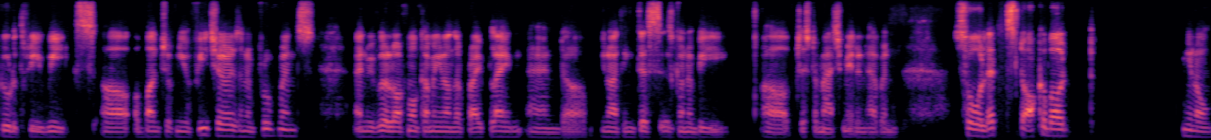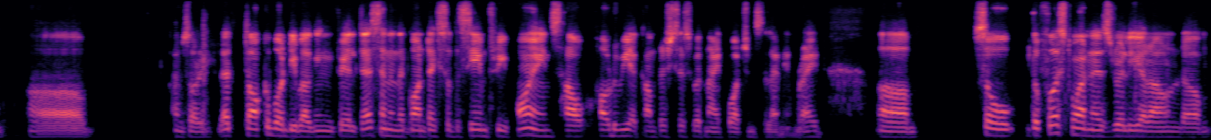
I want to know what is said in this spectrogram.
two to three weeks uh, a bunch of new features and improvements and we've got a lot more coming on the pipeline and uh, you know i think this is going to be uh, just a match made in heaven. So let's talk about you know uh, i'm sorry let's talk about debugging failed tests and in the context of the same three points how how do we accomplish this with nightwatch and selenium right? Um, so the first one is really around um,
